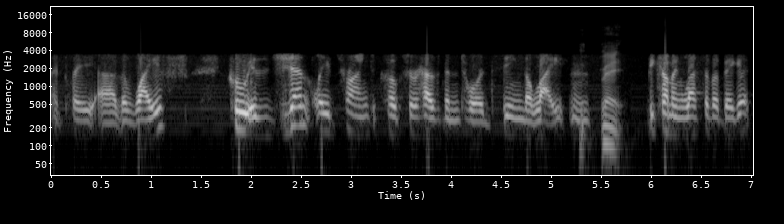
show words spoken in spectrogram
I play uh, the wife who is gently trying to coax her husband towards seeing the light and Right. becoming less of a bigot.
